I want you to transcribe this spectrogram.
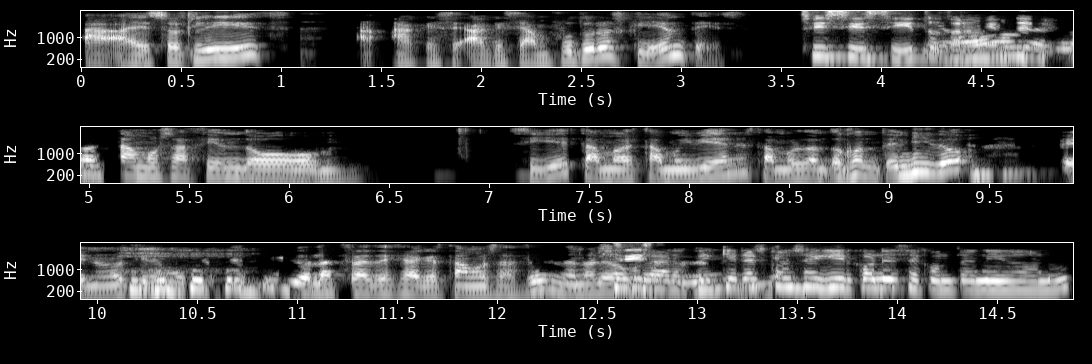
a, esos leads a, que a que sean futuros clientes. Sí, sí, sí, totalmente. No, estamos haciendo, sí, estamos, está muy bien, estamos dando contenido, pero no tiene mucho sentido la estrategia que estamos haciendo. ¿no? sí, claro, ¿qué quieres conseguir con ese contenido? ¿no?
